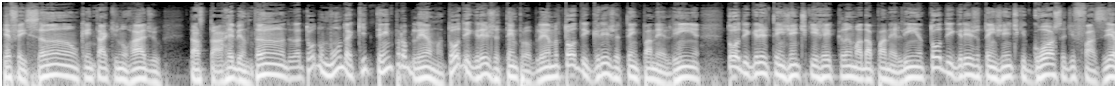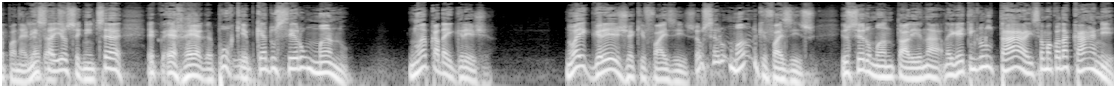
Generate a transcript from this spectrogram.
perfeição, quem está aqui no rádio tá, tá arrebentando. Todo mundo aqui tem problema. Toda igreja tem problema. Toda igreja tem panelinha. Toda igreja tem gente que reclama da panelinha. Toda igreja tem gente que gosta de fazer a panelinha. Verdade. Isso aí é o seguinte: isso é, é, é regra. Por quê? Porque é do ser humano. Não é por causa da igreja. Não é a igreja que faz isso. É o ser humano que faz isso. E o ser humano está ali na, na igreja tem que lutar. Isso é uma coisa da carne.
